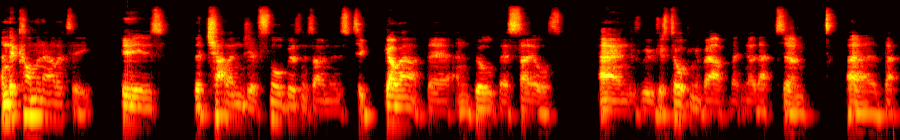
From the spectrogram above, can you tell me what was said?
and the commonality is the challenge of small business owners to go out there and build their sales. And as we were just talking about, that you know that um, uh, that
